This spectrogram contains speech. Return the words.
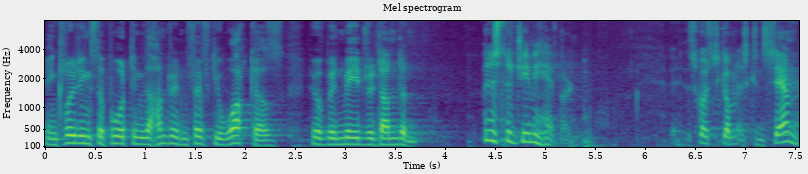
including supporting the 150 workers who have been made redundant? Minister Jamie Hepburn. The Scottish Government is concerned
